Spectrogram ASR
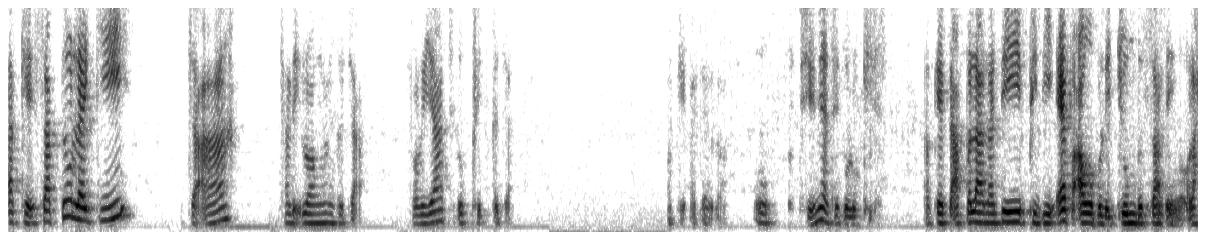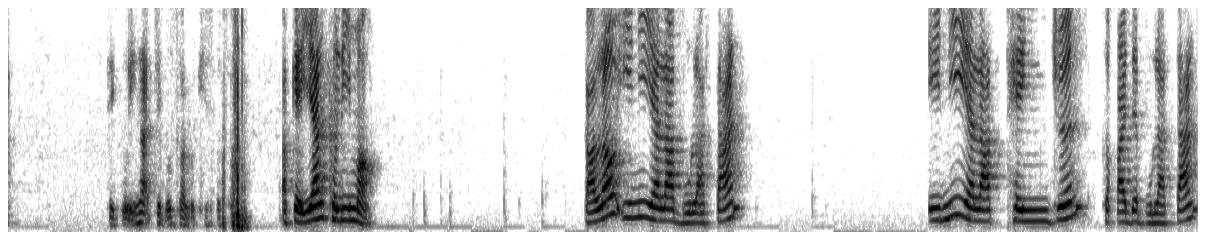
Okey, satu lagi. Sekejap ah. Cari ruangan kejap. Sorry ya, cikgu klik kejap. Okey, ada lah. Oh, kecil ni cikgu lukis. Okey, tak apalah nanti PDF awak boleh zoom besar tengoklah. Cikgu ingat cikgu selalu lukis besar. Okey, yang kelima. Kalau ini ialah bulatan, ini ialah tangent kepada bulatan.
